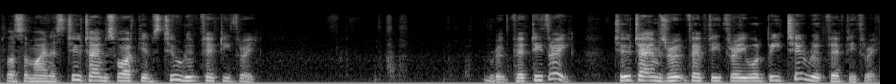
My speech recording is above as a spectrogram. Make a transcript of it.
Plus or minus 2 times what gives 2 root 53? Root 53. 2 times root 53 would be 2 root 53.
